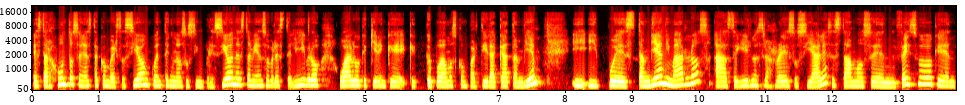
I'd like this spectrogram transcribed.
estar juntos en esta conversación, cuéntenos sus impresiones también sobre este libro o algo que quieren que, que, podamos compartir acá también. Y, y, pues también animarlos a seguir nuestras redes sociales. Estamos en Facebook, en,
